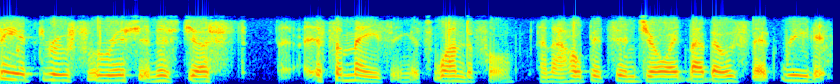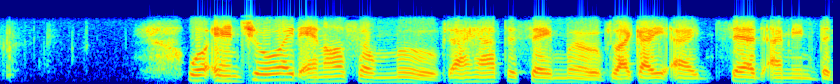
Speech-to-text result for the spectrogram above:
see it through fruition is just it's amazing. It's wonderful. And I hope it's enjoyed by those that read it. Well, enjoyed and also moved. I have to say, moved. Like I, I said, I mean, the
